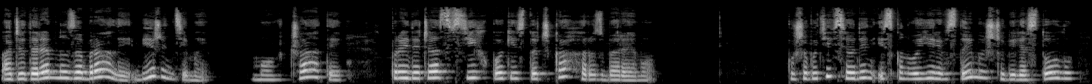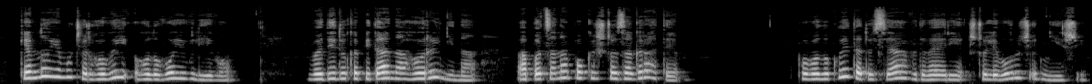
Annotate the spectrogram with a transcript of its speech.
адже даремно забрали біженцями. Мовчати. Прийде час всіх по кісточках розберемо. Пошепотівся один із конвоїрів з тими, що біля столу, кивнув йому черговий головою вліво. Веди до капітана Гориніна, а пацана поки що заграти. Поволокли татуся в двері, що ліворуч одніші,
